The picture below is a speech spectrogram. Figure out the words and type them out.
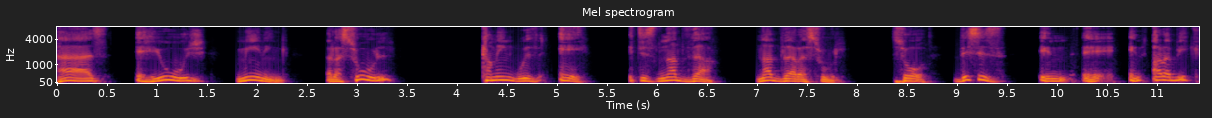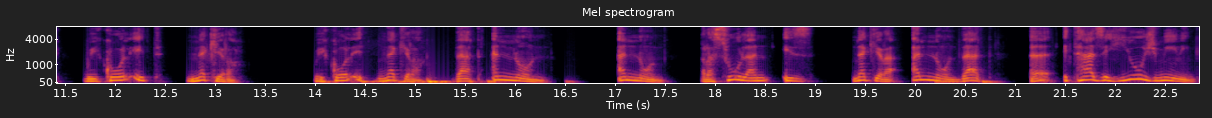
has a huge meaning. Rasul coming with a. It is not the, not the Rasul. So this is in uh, in Arabic we call it nakira. We call it nakira. That unknown, unknown. Rasulan is nakira, unknown. That uh, it has a huge meaning.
